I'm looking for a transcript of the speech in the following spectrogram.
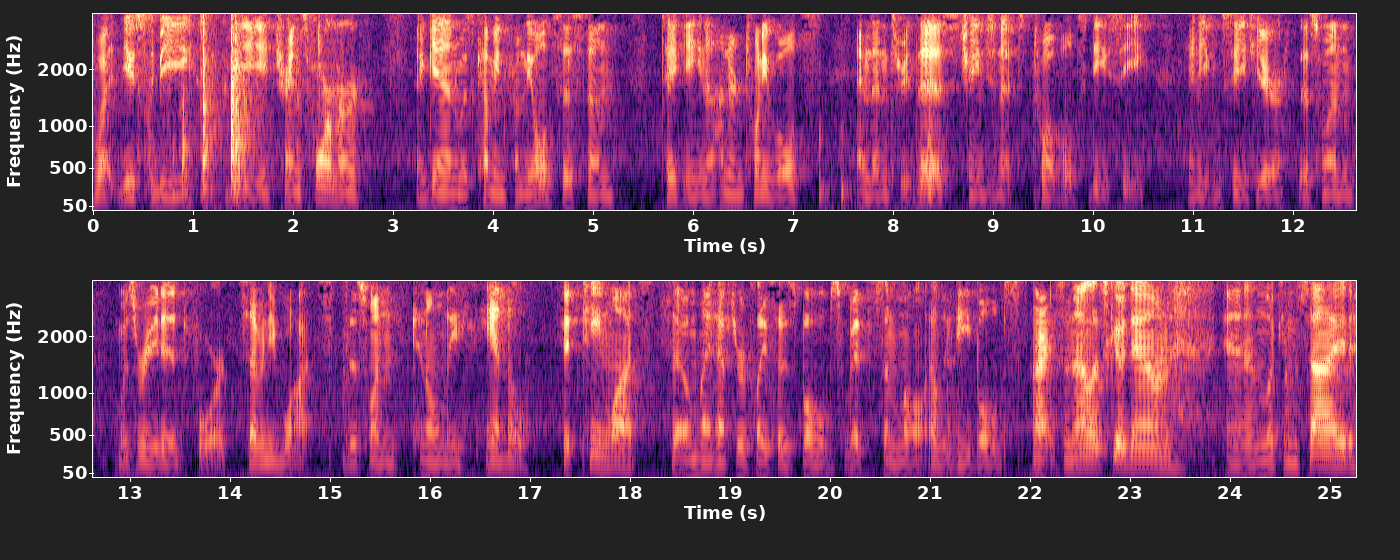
what used to be the transformer. Again, was coming from the old system, taking 120 volts and then through this changing it to 12 volts DC. And you can see here, this one was rated for 70 watts. This one can only handle 15 watts, so might have to replace those bulbs with some little LED bulbs. All right, so now let's go down and look inside.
